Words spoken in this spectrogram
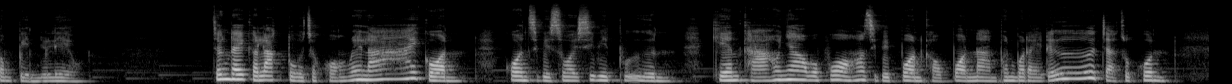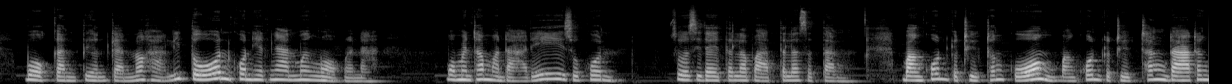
ต้องเป็นอยู่แล้วจังใดก็รักตัวเจ้าของหลายๆก่อนก่อนสิไปซอยชีวิตผู้อื่นแขนขาเฮายาวบ่พอเฮาสิไปป้อนข้าวป้อนน้ำเพิ่นบ่ได้เด้อจ้ะทุกคน บอกกันเตือนกันเนาะค่ะ ลิโตนคนเฮ็ดงานเมืองนอกนั่นน่ะบ่แม่นธรรมดาเด้ทุกคนสัวนสิได้แต่ละบาทแต่ละสตังค์บางคนก็ถูกทั้งโกง บางคนก็ถูกทั้งดาทั้ง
